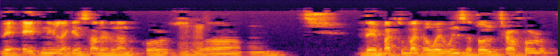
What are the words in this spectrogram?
The 8-0 against Sunderland, of course. Mm-hmm. Um, the back-to-back away wins at Old Trafford.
